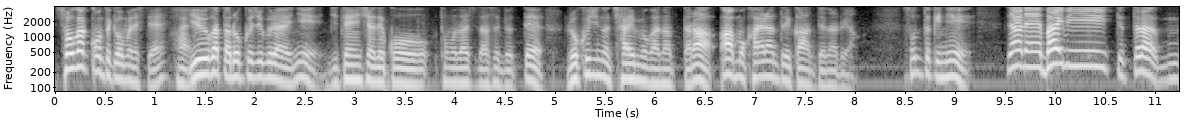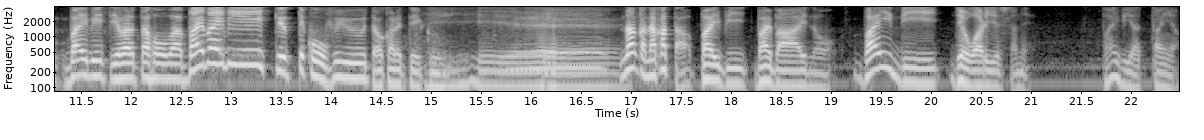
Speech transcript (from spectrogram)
小学校の時思い出して、はい夕方6時ぐらいに自転車でこう、友達と遊び寄って、6時のチャイムが鳴ったら、あ、もう帰らんといかんってなるやん。その時に、じゃあね、バイビーって言ったら、うんバイビーって言われた方は、バイバイビーって言って、こう、フューって分かれていく。なんかなかった？バイビー、バイバイの。バイビーで終わりでしたね。バイビーやったんや。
